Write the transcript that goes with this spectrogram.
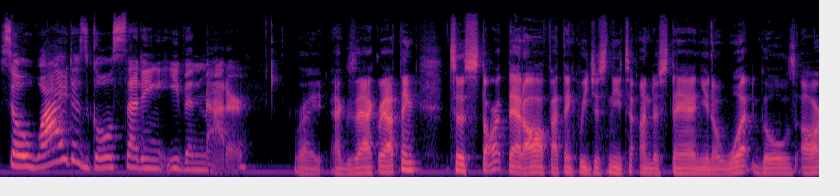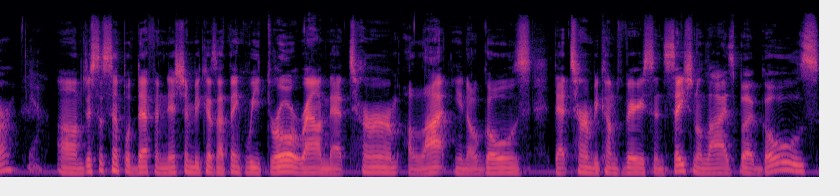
So, why does goal setting even matter? Right, exactly. I think to start that off, I think we just need to understand, you know, what goals are. Yeah. Um, just a simple definition, because I think we throw around that term a lot. You know, goals. That term becomes very sensationalized, but goals,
